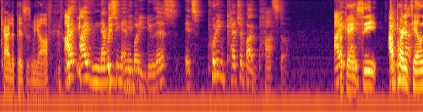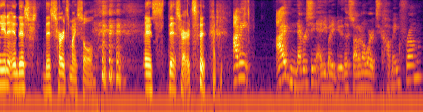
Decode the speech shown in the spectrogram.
kind of pisses me off. I I've never seen anybody do this. It's putting ketchup on pasta. I, okay, I- see, I I'm part cannot- Italian, and this this hurts my soul. This this hurts. I mean, I've never seen anybody do this, so I don't know where it's coming from.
